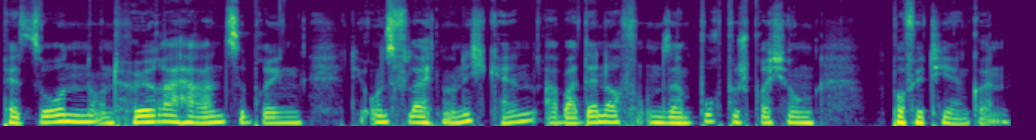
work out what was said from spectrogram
Personen und Hörer heranzubringen, die uns vielleicht noch nicht kennen, aber dennoch von unseren Buchbesprechungen profitieren können.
